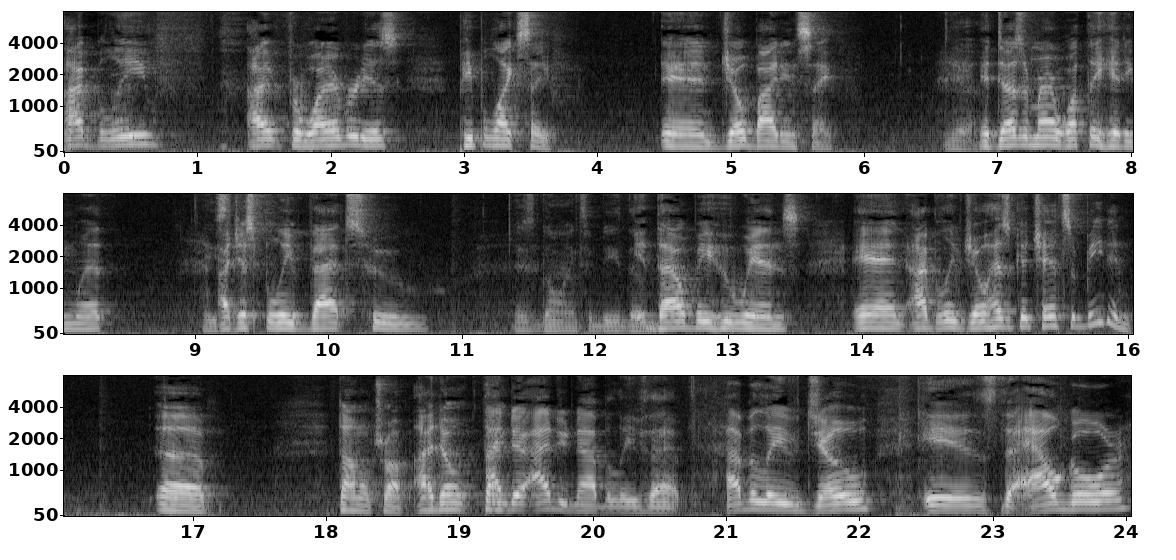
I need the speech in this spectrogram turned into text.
I believe, I for whatever it is, people like safe, and Joe Biden's safe. yeah, It doesn't matter what they hit him with. He's- I just believe that's who is going to be the. that'll be who wins, and I believe Joe has a good chance of beating uh, Donald Trump. I don't I do, I do not believe that. I believe Joe is the Al Gore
